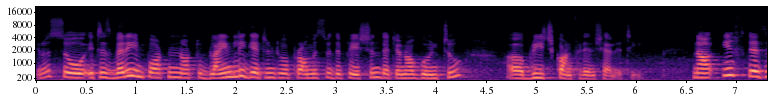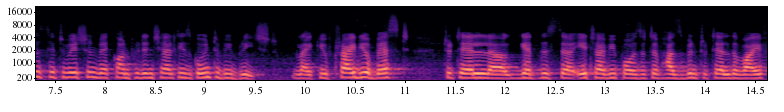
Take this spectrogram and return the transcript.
You know, so it is very important not to blindly get into a promise with the patient that you're not going to uh, breach confidentiality. Now, if there's a situation where confidentiality is going to be breached, like you've tried your best to tell, uh, get this HIV uh, positive husband to tell the wife,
